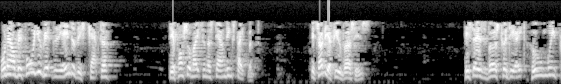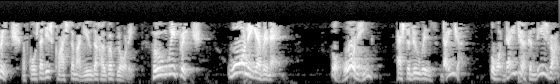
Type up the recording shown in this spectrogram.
Well now, before you get to the end of this chapter, the apostle makes an astounding statement. It's only a few verses. He says, verse 28, whom we preach. Of course, that is Christ among you, the hope of glory. Whom we preach. Warning every man. Well, warning has to do with danger. Well, what danger can these run?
